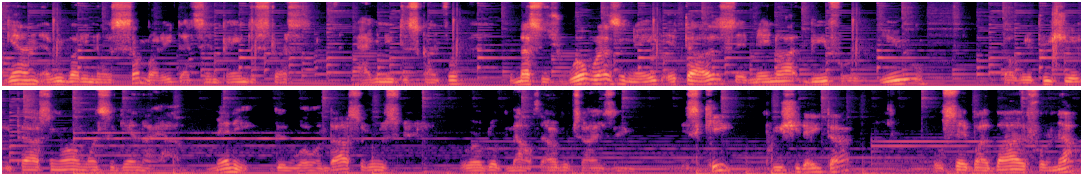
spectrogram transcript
again, everybody knows somebody that's in pain, distress, agony, discomfort. The message will resonate. It does. It may not be for you, but we appreciate you passing on. Once again, I have many Goodwill ambassadors. Word of mouth advertising is key. Appreciate that. We'll say bye bye for now,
